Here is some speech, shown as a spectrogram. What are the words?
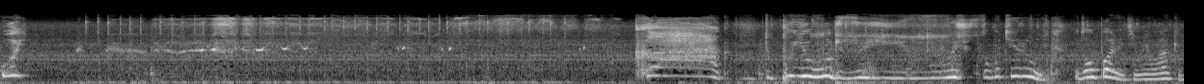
Ой! Как? Тупые логи саботируют. Задолбали эти мне лаги.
